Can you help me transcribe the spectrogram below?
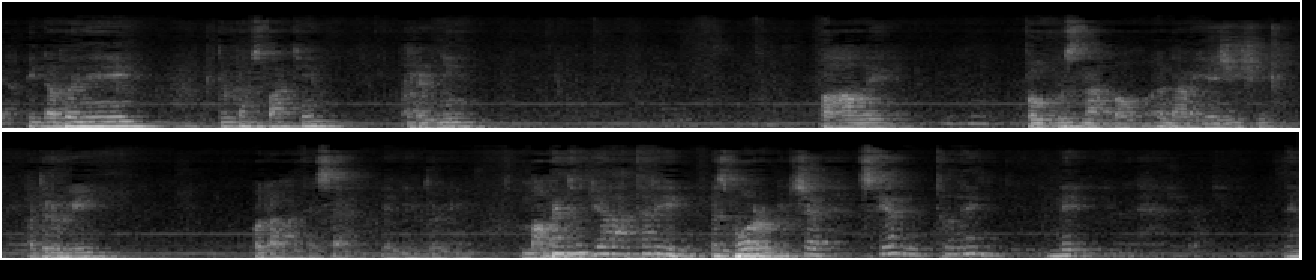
Jak být naplnění Duchem Svatým? První, váli, fokus na, na Ježíši. A druhý, podáváte se jedni druhým. Máme to dělat tady ve sboru, protože svět to ne, ne, ne,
